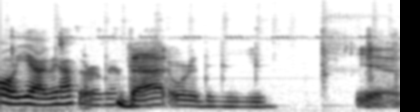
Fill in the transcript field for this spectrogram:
Oh yeah, we have to remember. that or the. Yeah.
